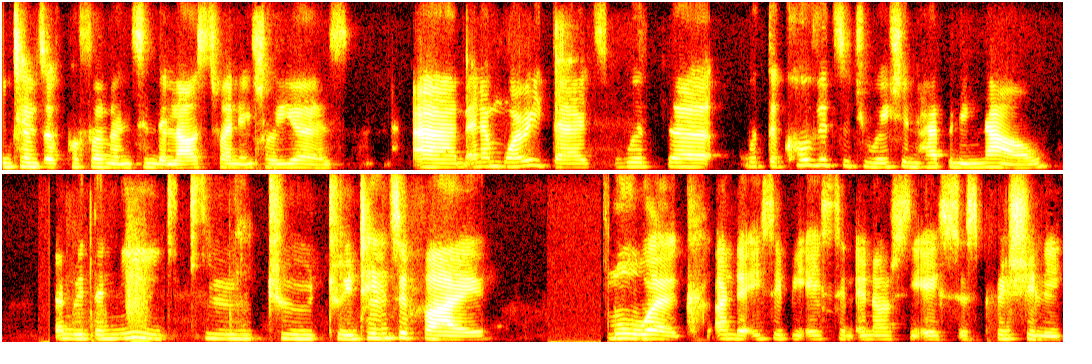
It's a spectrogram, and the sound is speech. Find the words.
in terms of performance in the last financial years. Um, and I'm worried that with the with the COVID situation happening now, and with the need to to to intensify more work under SABS and NRCS, especially.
